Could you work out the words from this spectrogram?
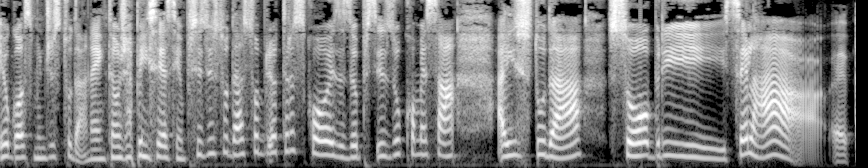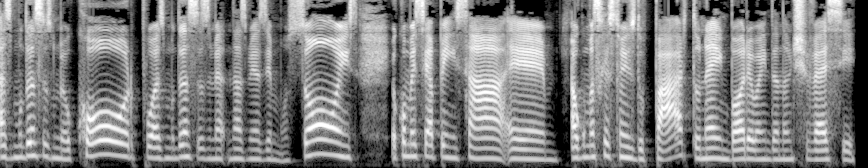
Eu gosto muito de estudar, né? Então já pensei assim: eu preciso estudar sobre outras coisas, eu preciso começar a estudar sobre, sei lá, é, as mudanças no meu corpo, as mudanças nas minhas emoções. Eu comecei a pensar é, algumas questões do parto, né? Embora eu ainda não tivesse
